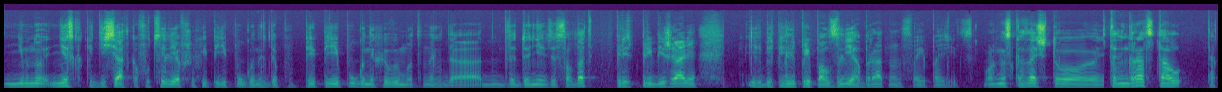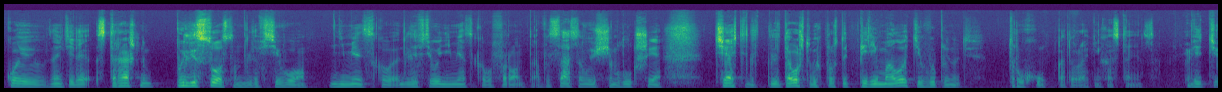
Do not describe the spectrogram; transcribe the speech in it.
немного, несколько десятков уцелевших и перепуганных, до, перепуганных и вымотанных до, до, до нельзя солдат при, прибежали или, или приползли обратно на свои позиции. Можно сказать, что Сталинград стал такой, знаете ли, страшным пылесосом для всего немецкого, для всего немецкого фронта, высасывающим лучшие части для того, чтобы их просто перемолоть и выплюнуть труху, которая от них останется. Ведь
